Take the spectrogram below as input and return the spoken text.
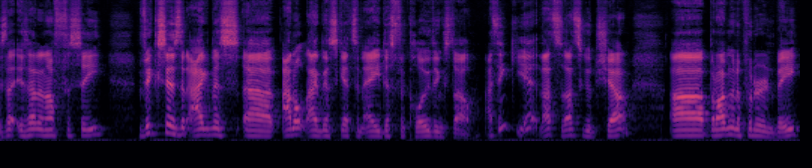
Is that is that enough for C? Vic says that Agnes, uh, adult Agnes, gets an A just for clothing style. I think yeah, that's that's a good shout. Uh, but I'm going to put her in B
